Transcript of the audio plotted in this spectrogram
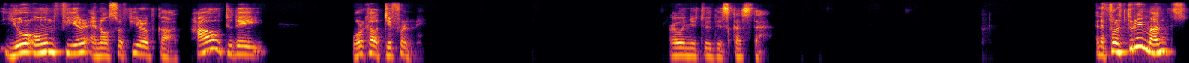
your own fear and also fear of God, how do they work out differently? I want you to discuss that. And for three months,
